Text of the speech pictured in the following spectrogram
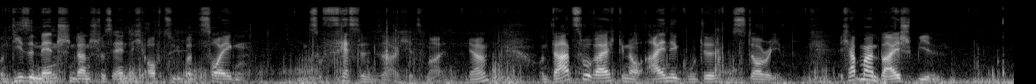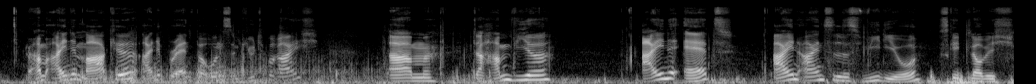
und diese Menschen dann schlussendlich auch zu überzeugen und zu fesseln, sage ich jetzt mal. Ja? Und dazu reicht genau eine gute Story. Ich habe mal ein Beispiel. Wir haben eine Marke, eine Brand bei uns im Beauty-Bereich. Ähm, da haben wir eine Ad, ein einzelnes Video. Es geht, glaube ich,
